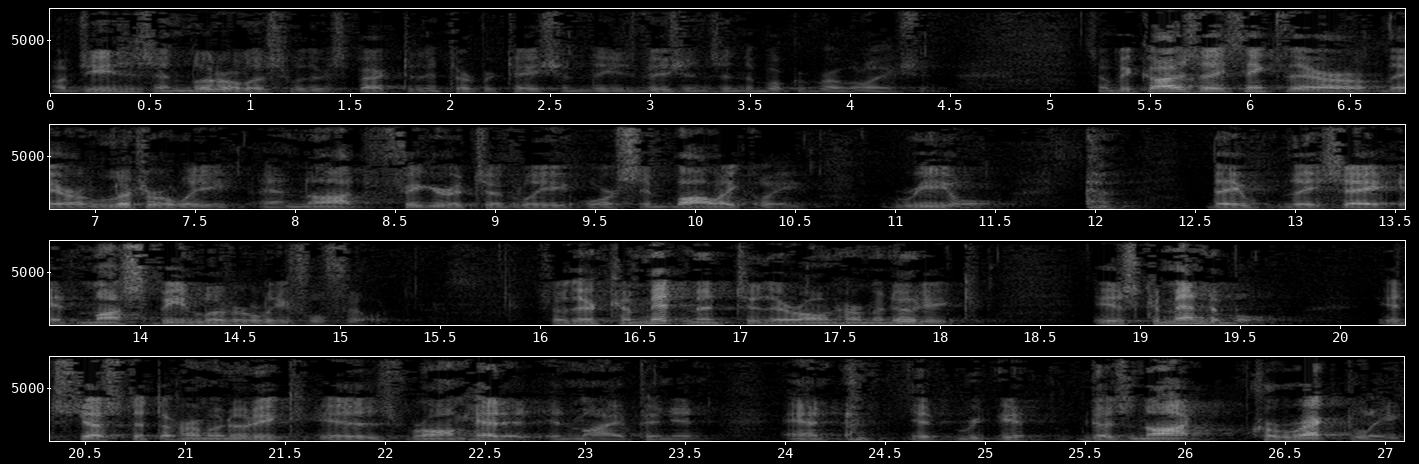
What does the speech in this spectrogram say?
of Jesus, and literalists with respect to the interpretation of these visions in the book of Revelation. So because they think they are, they are literally and not figuratively or symbolically real, they, they say it must be literally fulfilled. So their commitment to their own hermeneutic is commendable. It's just that the hermeneutic is wrong-headed, in my opinion, and it, it does not correctly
